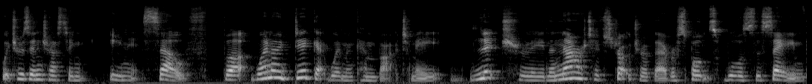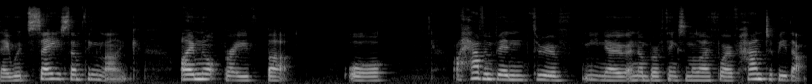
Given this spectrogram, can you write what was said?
which was interesting in itself. But when I did get women come back to me, literally the narrative structure of their response was the same. They would say something like, I'm not brave, but or I haven't been through you know a number of things in my life where I've had to be that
